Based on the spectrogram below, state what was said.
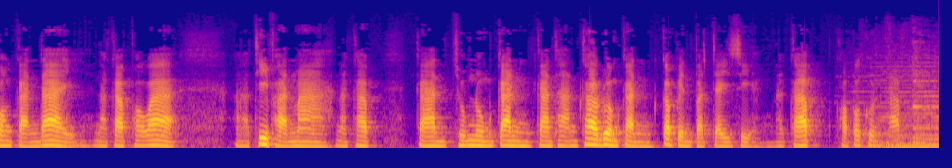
ป้องกันได้นะครับ เพราะว่า ที่ผ่านมานะครับ การชุมนุมกันการทานข้าวร่วมกันก็เป็นปัจจัยเสี่ยงนะครับ ขอบพระคุณครับ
